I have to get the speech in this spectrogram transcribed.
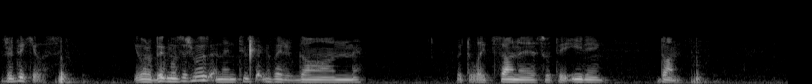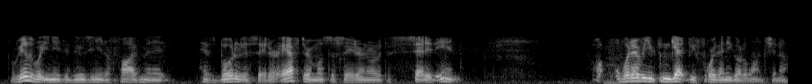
It's ridiculous. You go to a big Musa Shmuz, and then two seconds later, gone. With the late sunnis, with the eating, done. Really, what you need to do is you need a five minute Hezbollah to Seder after a Musa Seder in order to set it in. Whatever you can get before then you go to lunch, you know.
